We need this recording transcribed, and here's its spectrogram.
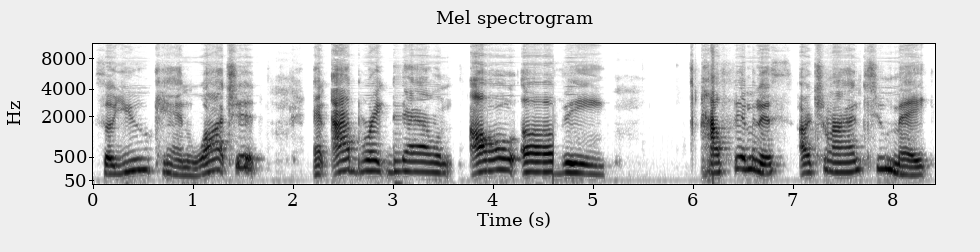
so you can watch it and I break down all of the how feminists are trying to make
